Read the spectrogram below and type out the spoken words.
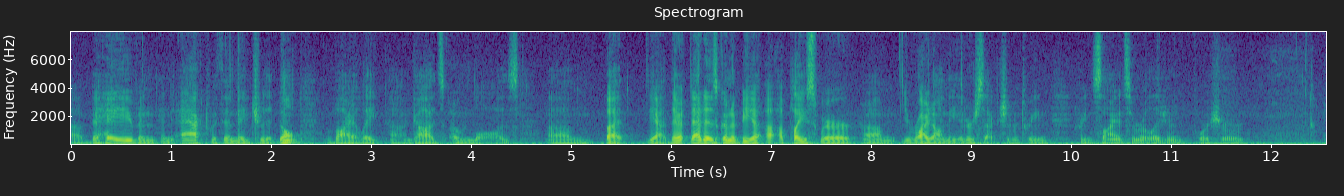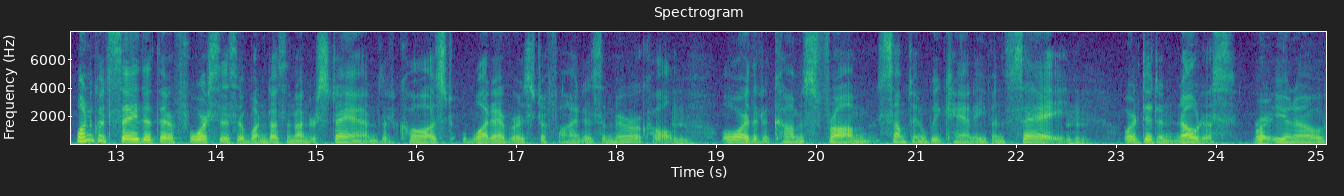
uh, behave and, and act within nature that don't violate uh, God's own laws. Um, but yeah, there, that is going to be a, a place where um, you're right on the intersection between between science and religion for sure. One could say that there are forces that one doesn't understand that caused whatever is defined as a miracle, mm. or that it comes from something we can't even say mm-hmm. or didn't notice. Right. You know,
